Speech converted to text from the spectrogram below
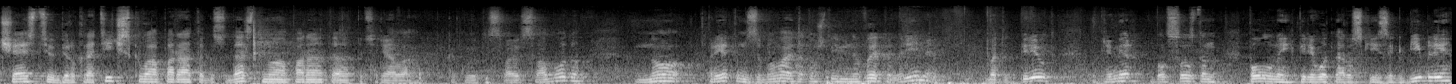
частью бюрократического аппарата, государственного аппарата, потеряла какую-то свою свободу, но при этом забывают о том, что именно в это время, в этот период, например, был создан полный перевод на русский язык Библии.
